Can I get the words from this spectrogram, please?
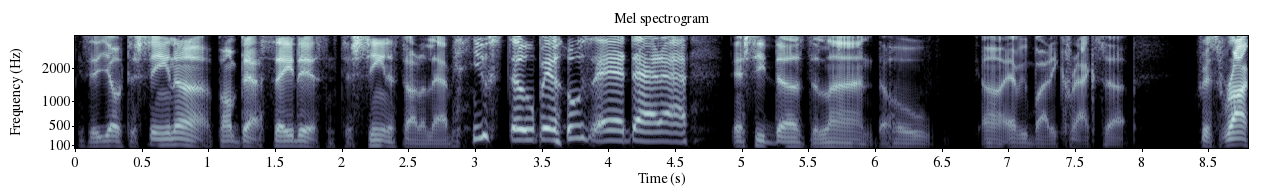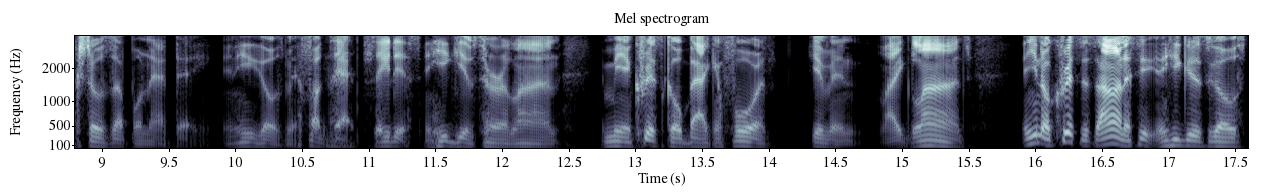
He said, "Yo, Tichina, bump that, say this." And Tichina started laughing. you stupid. Who said that? Ah." Then she does the line. The whole uh, everybody cracks up. Chris Rock shows up on that day, and he goes, "Man, fuck that. Say this." And he gives her a line, and me and Chris go back and forth giving like lines. And you know, Chris is honest. He, he just goes,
